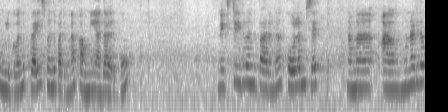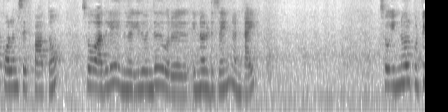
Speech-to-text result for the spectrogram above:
உங்களுக்கு வந்து ப்ரைஸ் வந்து பார்த்திங்கன்னா கம்மியாக தான் இருக்கும். நெக்ஸ்ட் இது வந்து பாருங்கள் கோலம் செட் நம்ம முன்னாடி தான் கோலம் செட் பார்த்தோம். ஸோ அதிலே இதில் இது வந்து ஒரு இன்னொரு டிசைன் அண்ட் டைப் ஸோ இன்னொரு குட்டி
